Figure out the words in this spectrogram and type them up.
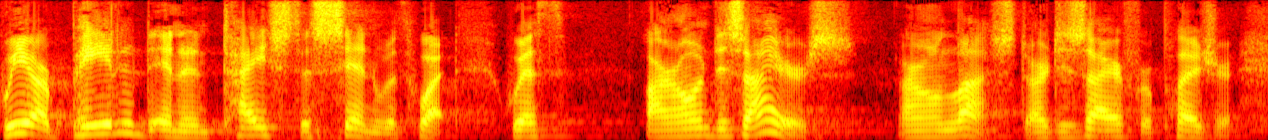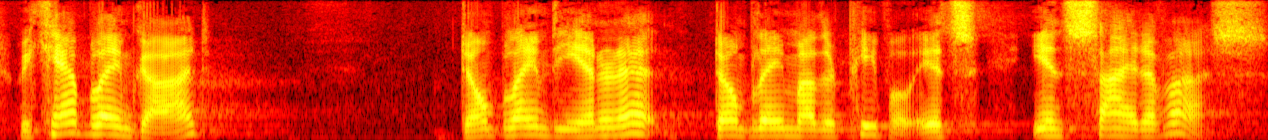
We are baited and enticed to sin with what? With our own desires, our own lust, our desire for pleasure. We can't blame God. Don't blame the internet. Don't blame other people. It's inside of us.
